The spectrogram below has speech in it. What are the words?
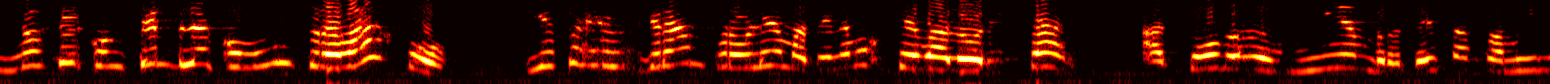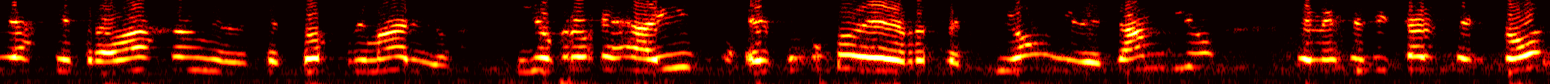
no se contempla como un trabajo. Y eso es el gran problema. Tenemos que valorizar a todos los miembros de esas familias que trabajan en el sector primario. Y yo creo que es ahí el punto de reflexión y de cambio que necesita el sector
